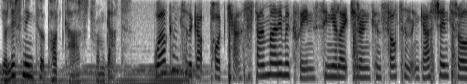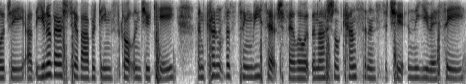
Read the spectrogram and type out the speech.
You're listening to a podcast from GUT. Welcome to the GUT podcast. I'm Mary McLean, Senior Lecturer and Consultant in Gastroenterology at the University of Aberdeen, Scotland, UK, and current Visiting Research Fellow at the National Cancer Institute in the USA.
